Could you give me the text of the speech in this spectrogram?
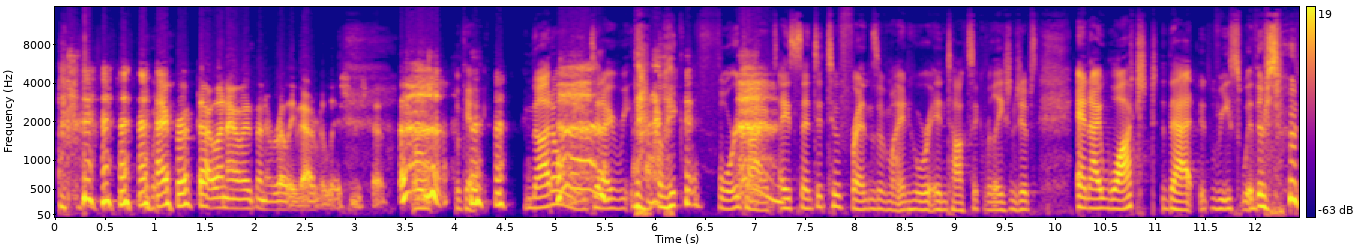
I wrote that when I was in a really bad relationship. oh, okay. Not only did I read that like four times, I sent it to friends of mine who were in toxic relationships, and I watched that Reese Witherspoon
